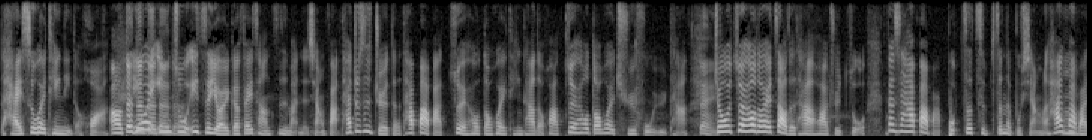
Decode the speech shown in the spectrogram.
还是会听你的话哦，对对对，对，因为英珠一直有一个非常自满的想法，他就是觉得他爸爸最后都会听他的话，最后都会屈服于他，对，就会最后都会照着他的话去做。但是他爸爸不，这次真的不想了。他爸爸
